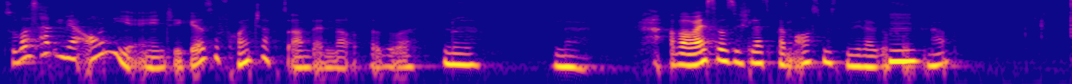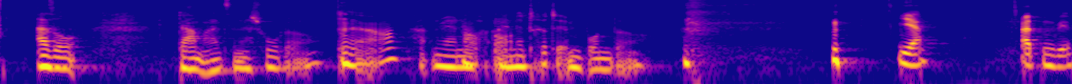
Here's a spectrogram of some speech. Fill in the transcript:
Sowas hatten wir auch nie, Angie, gell? So Freundschaftsarmbänder oder sowas. Nö. Nö. Aber weißt du, was ich letzt beim Ausmisten wieder gefunden Hm. habe? Also, damals in der Schule Ja. hatten wir noch raus. eine Dritte im Bunde, Ja. Hatten wir.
